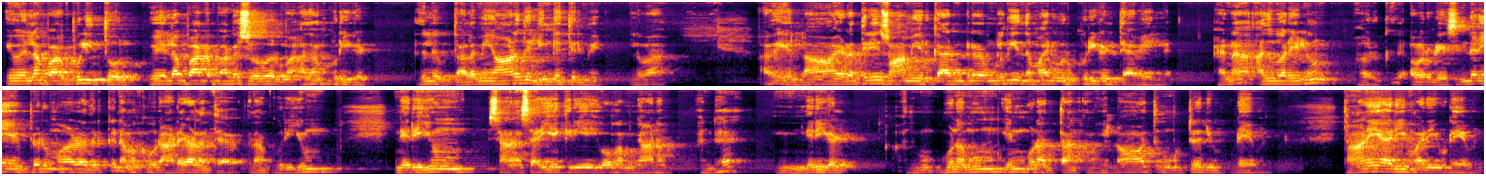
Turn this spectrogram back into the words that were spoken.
இவையெல்லாம் பார்க்க புலித்தோல். இவையெல்லாம் பார்க்க பார்க்க சிவபெருமான் அதான் குறிகள். இதில் தலைமையானது லிங்க திருமேன் இல்லைவா? ஆக எல்லா இடத்துலையும் சுவாமி இருக்காருன்றவங்களுக்கு இந்த மாதிரி ஒரு குறிகள் தேவையில்லை. ஏன்னா அது வரையிலும் அவருக்கு அவருடைய சிந்தனையை பெருமாறுவதற்கு நமக்கு ஒரு அடையாளம் தேவை. அதான் குறியும் நெறியும் ச சரிய கிரியை யோகம் ஞானம் என்ற நெறிகள். அதுவும் குணமும் என் குணத்தான் அவன் எல்லாத்துக்கும் முற்றறிவு உடையவன். தானே அறியும் அறிவுடையவன்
